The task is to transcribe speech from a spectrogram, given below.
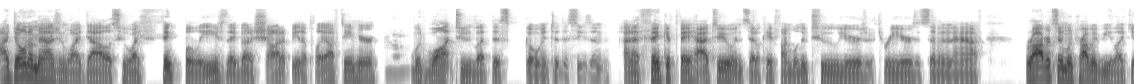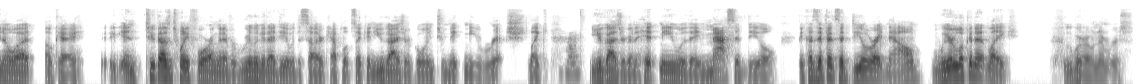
I don't imagine why Dallas, who I think believes they've got a shot at being a playoff team here, mm-hmm. would want to let this go into the season. And I think if they had to and said, okay, fine, we'll do two years or three years at seven and a half, Robertson would probably be like, you know what? Okay, in 2024 i'm going to have a really good idea what the salary cap looks like and you guys are going to make me rich like mm-hmm. you guys are going to hit me with a massive deal because if it's a deal right now we're looking at like Huberdeau numbers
